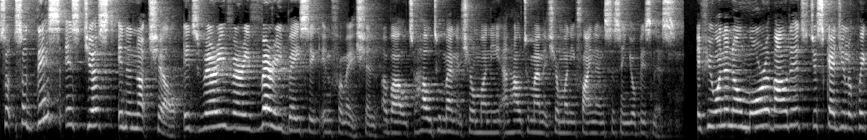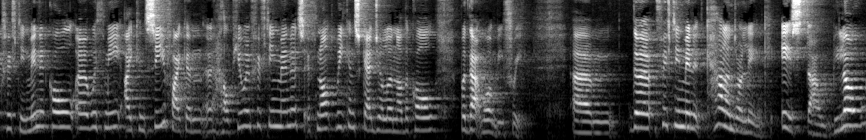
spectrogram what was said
So, so this is just in a nutshell. It's very, very, very basic information about how to manage your money and how to manage your money finances in your business. If you want to know more about it, just schedule a quick 15 minute call uh, with me. I can see if I can uh, help you in 15 minutes. If not, we can schedule another call, but that won't be free. Um, the 15 minute calendar link is down below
